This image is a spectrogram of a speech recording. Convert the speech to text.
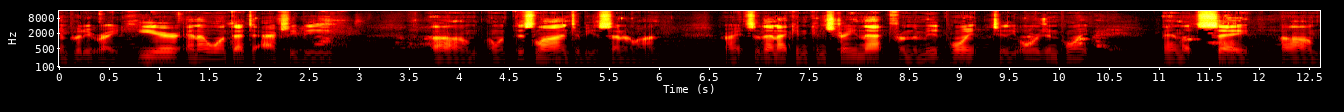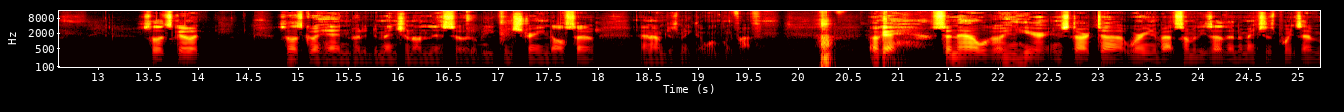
and put it right here, and I want that to actually be, um, I want this line to be a center line. Right, so then I can constrain that from the midpoint to the origin point, and let's say, um, so let's go, so let's go ahead and put a dimension on this so it'll be constrained also, and I'm just make that 1.5. Okay, so now we'll go in here and start uh, worrying about some of these other dimensions, 0.75,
